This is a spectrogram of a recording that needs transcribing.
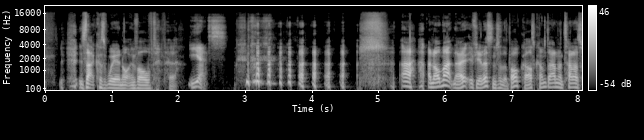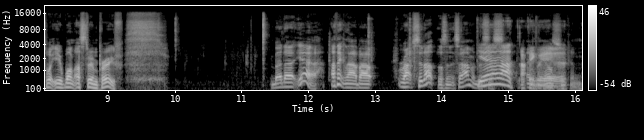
Is that because we're not involved in it? Yes. Uh, and on that note, if you listen to the podcast, come down and tell us what you want us to improve. But uh, yeah, I think that about wraps it up, doesn't it, Sam? Yeah, I think we're, can-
